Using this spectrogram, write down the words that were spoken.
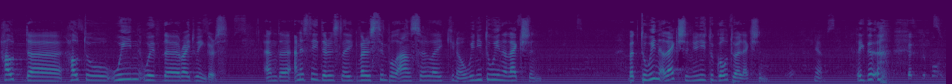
how the, how to win with the right wingers. And uh, honestly, there is like very simple answer: like you know, we need to win election. But to win election, you need to go to election. Yeah, like the. That's the point.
